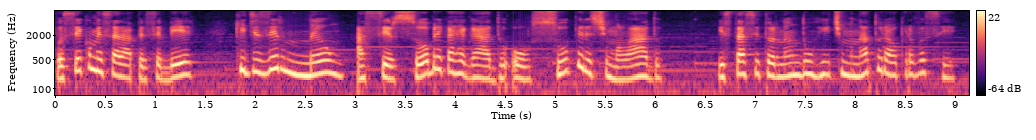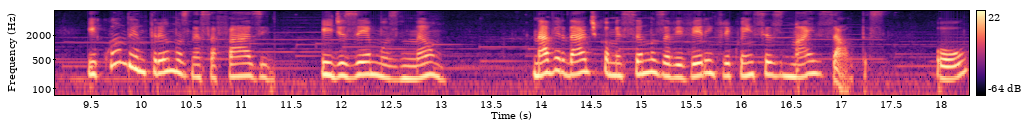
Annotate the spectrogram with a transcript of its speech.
Você começará a perceber que dizer não a ser sobrecarregado ou superestimulado está se tornando um ritmo natural para você. E quando entramos nessa fase e dizemos não, na verdade começamos a viver em frequências mais altas, ou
